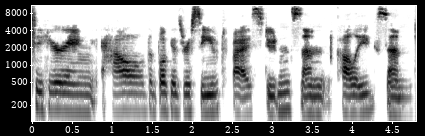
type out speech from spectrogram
to hearing how the book is received by students and colleagues and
